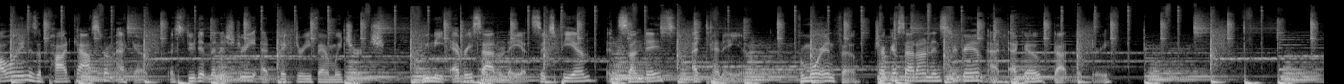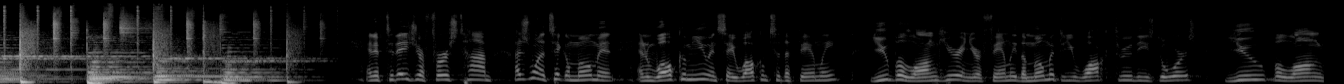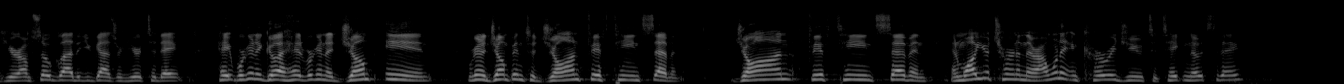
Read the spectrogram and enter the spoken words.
following is a podcast from Echo, a student ministry at Victory Family Church. We meet every Saturday at 6 p.m. and Sundays at 10 a.m. For more info, check us out on Instagram at echo.victory. And if today's your first time, I just want to take a moment and welcome you and say, Welcome to the family. You belong here in your family. The moment that you walk through these doors, you belong here. I'm so glad that you guys are here today. Hey, we're going to go ahead. We're going to jump in. We're going to jump into John 15, 7. John 15, 7. And while you're turning there, I want to encourage you to take notes today.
